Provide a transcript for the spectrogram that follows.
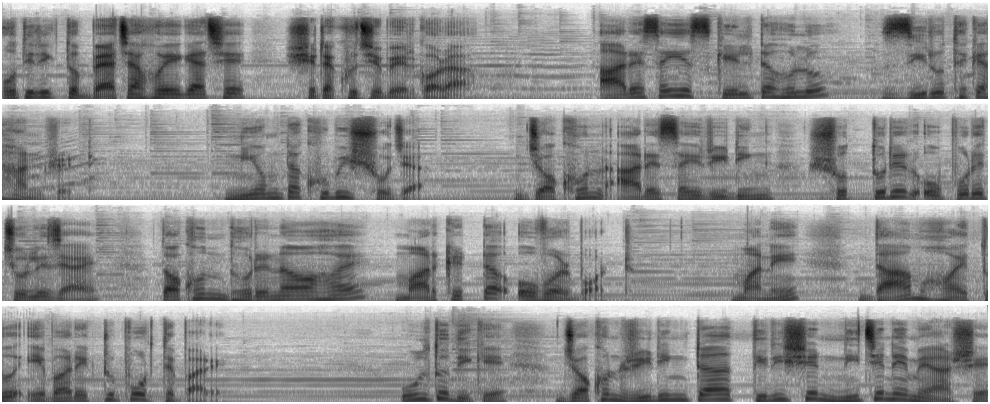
অতিরিক্ত বেচা হয়ে গেছে, সেটা খুঁজে বের করা। আরএসআই এর স্কেলটা হলো জিরো থেকে হান্ড্রেড। নিয়মটা খুবই সোজা। যখন আরএসআই রিডিং সত্তরের ওপরে চলে যায় তখন ধরে নেওয়া হয় মার্কেটটা ওভারবট মানে দাম হয়তো এবার একটু পড়তে পারে। উল্টো দিকে, যখন রিডিংটা তিরিশের নিচে নেমে আসে,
